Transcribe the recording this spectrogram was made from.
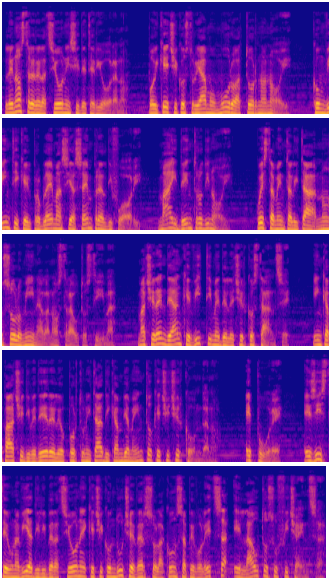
Le nostre relazioni si deteriorano, poiché ci costruiamo un muro attorno a noi, convinti che il problema sia sempre al di fuori, mai dentro di noi. Questa mentalità non solo mina la nostra autostima, ma ci rende anche vittime delle circostanze, incapaci di vedere le opportunità di cambiamento che ci circondano. Eppure, esiste una via di liberazione che ci conduce verso la consapevolezza e l'autosufficienza.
